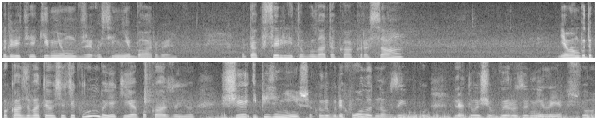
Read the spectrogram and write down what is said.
Подивіться, які в ньому вже осінні барви. Отак все літо була така краса. Я вам буду показувати ось ці клумби, які я показую, ще і пізніше, коли буде холодно взимку, для того, щоб ви розуміли, якщо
